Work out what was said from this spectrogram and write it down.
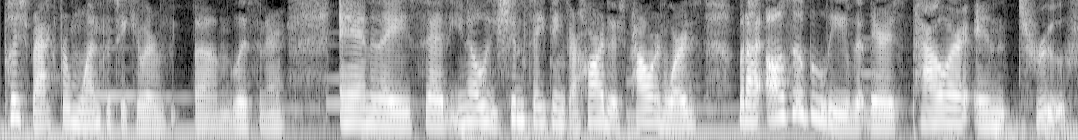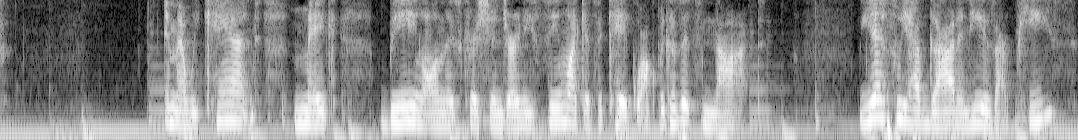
pushback from one particular um, listener. And they said, you know, you shouldn't say things are hard. There's power in words. But I also believe that there is power in truth, and that we can't make being on this Christian journey seem like it's a cakewalk because it's not. Yes, we have God and He is our peace,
